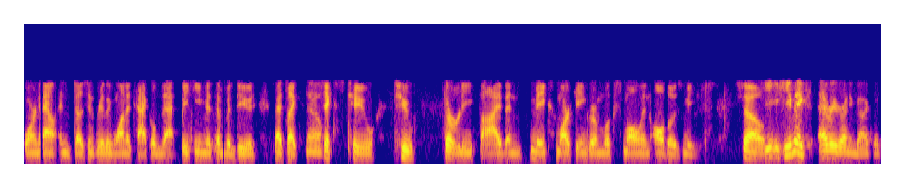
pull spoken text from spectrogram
worn out and doesn't really want to tackle that behemoth of a dude that's like six two, two thirty five, and makes Mark Ingram look small in all those meets. So he, he makes every running back look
